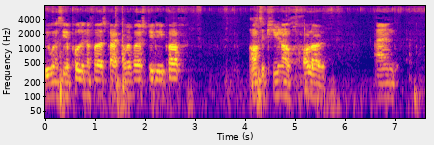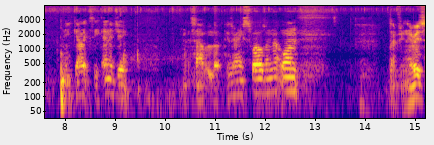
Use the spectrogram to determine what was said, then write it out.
We want to see a pull in the first pack, a reverse Jigglypuff, Articuno Holo, and a Galaxy Energy. Let's have a look. Is there any swells on that one? Don't think there is.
